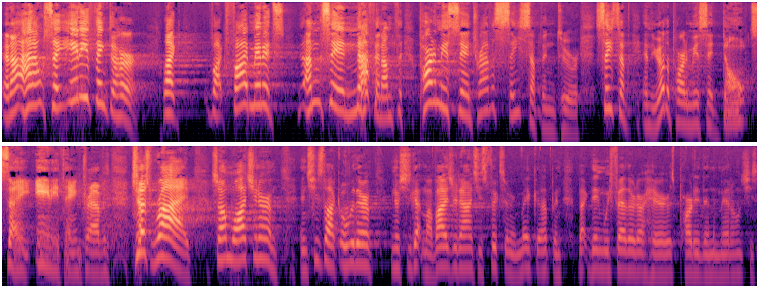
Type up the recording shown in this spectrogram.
and I, I don't say anything to her. Like, like five minutes, I'm saying nothing. I'm th- part of me is saying, Travis, say something to her. Say something. And the other part of me is saying, don't say anything, Travis. Just ride. So I'm watching her, and, and she's like over there, you know, she's got my visor down, she's fixing her makeup, and back then we feathered our hair, it was parted in the middle, and she's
